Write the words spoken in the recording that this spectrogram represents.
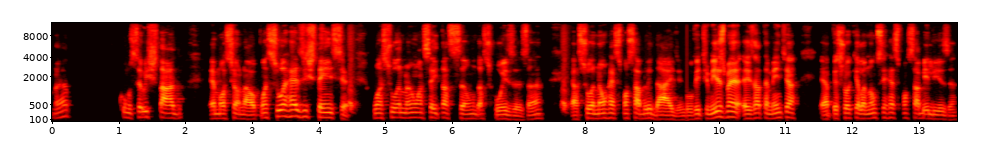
né? com o seu estado emocional, com a sua resistência, com a sua não aceitação das coisas, né? a sua não responsabilidade. O vitimismo é exatamente a, é a pessoa que ela não se responsabiliza.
